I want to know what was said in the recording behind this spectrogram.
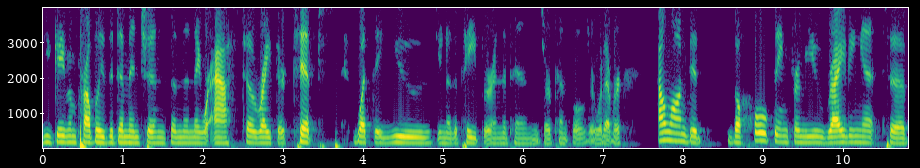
you gave them probably the dimensions, and then they were asked to write their tips, what they use, you know, the paper and the pens or pencils or whatever. How long did the whole thing from you writing it to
